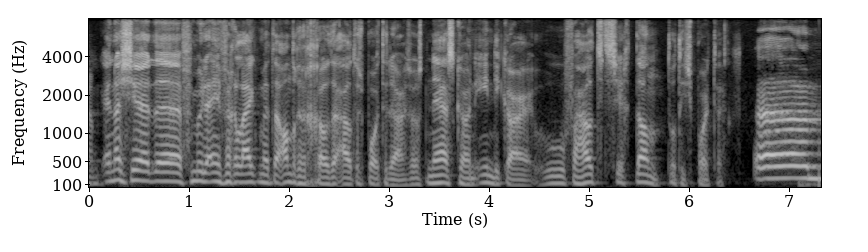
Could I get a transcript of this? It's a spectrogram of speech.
Ja. En als je de Formule 1 vergelijkt met de andere grote autosporten daar, zoals NASCAR en IndyCar, hoe verhoudt het zich dan tot die sporten? Ehm,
